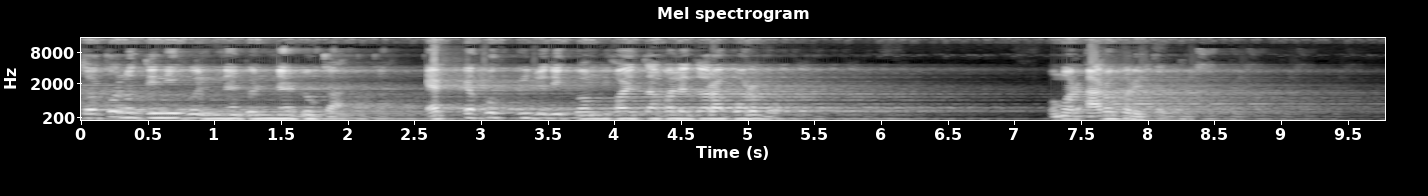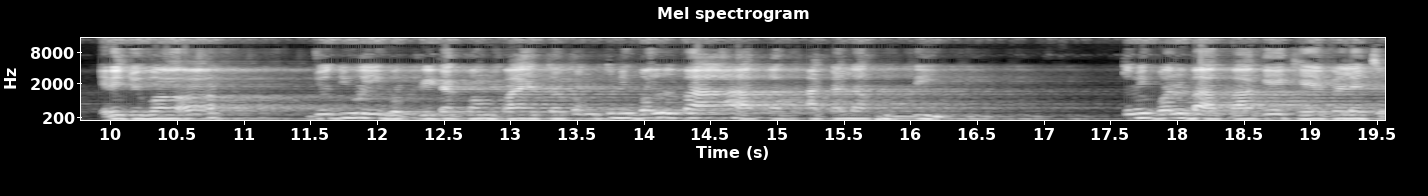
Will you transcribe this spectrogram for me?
তখনও তিনি গন্যা গন্যা ঢুকা একটা পক্ষী যদি কম হয়, তাহলে ধরা পড়ব। ওমর আরও পরীক্ষা এর যুবক, যদি ওই বকরিটা কম পায়, তখন তুমি বলবা আকালা হুদ্দি তুমি বলবা পাগে খেয়ে ফেলেছে।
